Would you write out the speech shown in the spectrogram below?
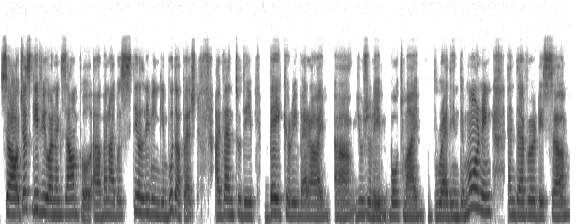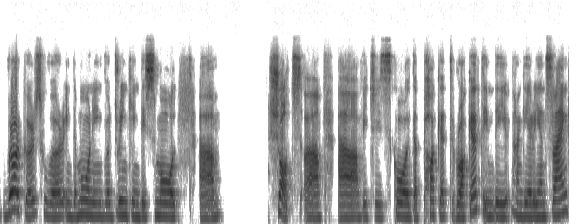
So just give you an example. Uh, when I was still living in Budapest, I went to the bakery where I um, usually bought my bread in the morning, and there were these uh, workers who were in the morning were drinking this small um, shots, uh, uh, which is called the pocket rocket in the Hungarian slang,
